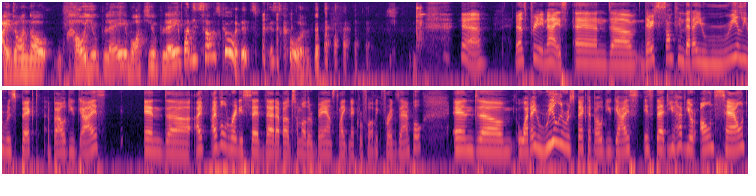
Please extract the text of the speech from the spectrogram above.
I don't know how you play, what you play, but it sounds good. It's it's cool. yeah, that's pretty nice. And um, there's something that I really respect about you guys. And uh, I've I've already said that about some other bands like Necrophobic, for example. And um, what I really respect about you guys is that you have your own sound,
